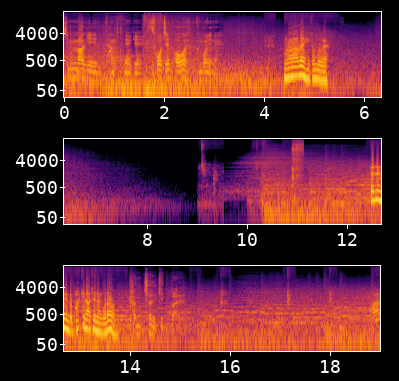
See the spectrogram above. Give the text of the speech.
찐막인 당신에게 소진? 어 근본이네 무난하네 이 정도면 세르님도 파킨 하시는구나 강철 깃발. 아.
